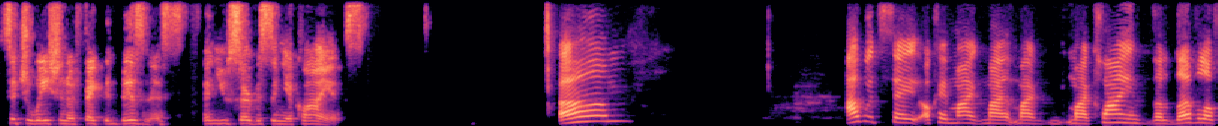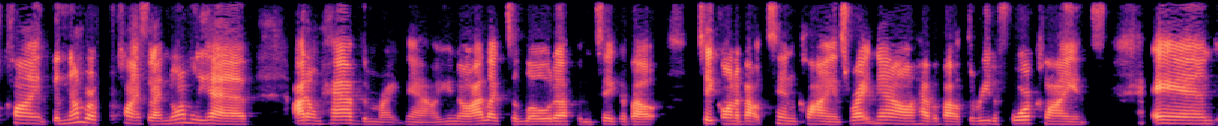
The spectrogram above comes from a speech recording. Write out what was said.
situation affected business and you servicing your clients um I would say, okay, my my my my client, the level of client, the number of clients that I normally have I don't have them right now. You know, I like to load up and take about take on about 10 clients. Right now I have about 3 to 4 clients. And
